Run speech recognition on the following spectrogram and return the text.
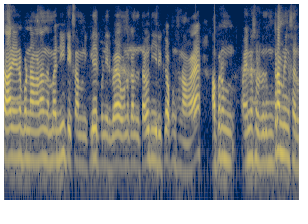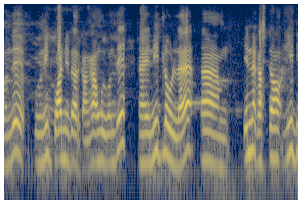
சார் என்ன பண்ணாங்கன்னா இந்த மாதிரி நீட் எக்ஸாம் நீ கிளியர் பண்ணிருப்ப உனக்கு அந்த தகுதி இருக்குது அப்படின்னு சொன்னாங்க. அப்புறம் என்ன சொல்கிறது முத்துராமலிங்க சார் வந்து நீட் கோஆர்டினேட்டராக இருக்காங்க. அவங்களுக்கு வந்து நீட்டில் உள்ள என்ன கஷ்டம் நீட்டு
